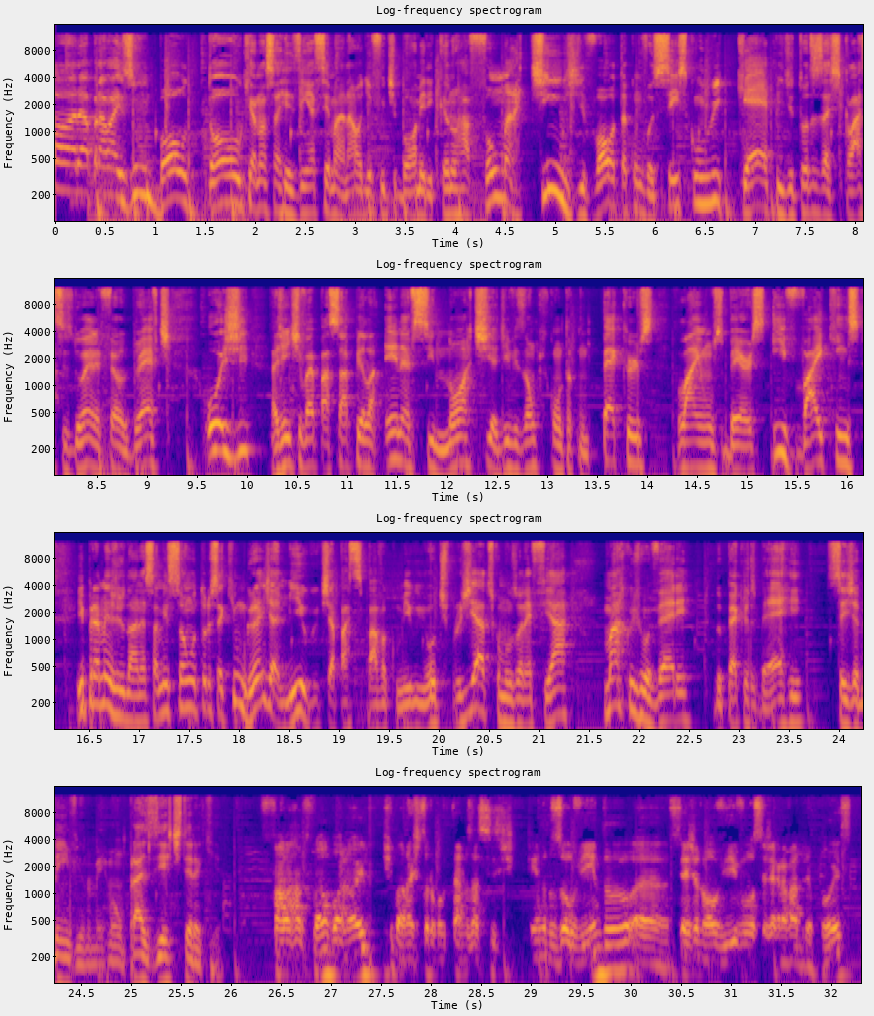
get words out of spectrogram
Bora para mais um Ball Talk, a nossa resenha semanal de futebol americano. Rafão Martins de volta com vocês com um recap de todas as classes do NFL Draft. Hoje a gente vai passar pela NFC Norte, a divisão que conta com Packers, Lions, Bears e Vikings. E para me ajudar nessa missão, eu trouxe aqui um grande amigo que já participava comigo em outros projetos, como o Zona FA, Marcos Roveri, do Packers BR. Seja bem-vindo, meu irmão. Prazer te ter aqui. Fala, Rafão, boa noite. Boa noite a todo mundo que está nos assistindo, nos ouvindo, uh, seja no ao vivo ou seja gravado depois.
